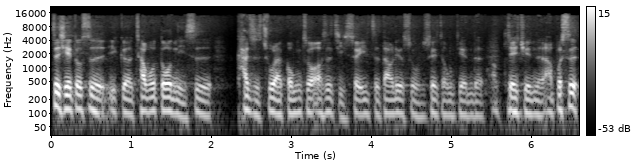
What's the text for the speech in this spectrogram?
这些都是一个差不多你是开始出来工作二十几岁一直到六十五岁中间的这群人，而不是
